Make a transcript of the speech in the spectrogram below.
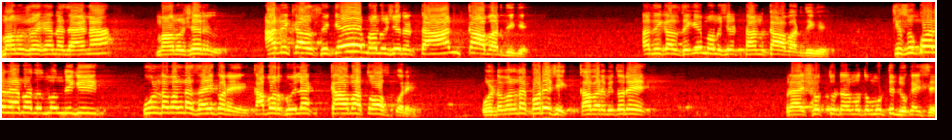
মানুষ এখানে যায় না। মানুষের আদিকাল থেকে মানুষের টান কাবার দিকে। আদিকাল থেকে মানুষের টান কাবার দিকে। কিছু করে না, আবাদত বন্দিগি উল্টা পাল্টা যাই করে কাবর কইলা কাবা তফ করে। উল্টা পাল্টা করে ঠিক, কাবার ভিতরে প্রায় সত্তরটার মতো মূর্তি ঢুকাইছে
